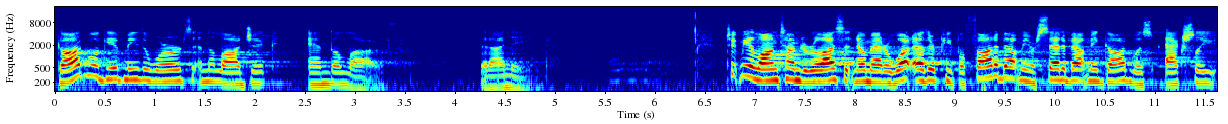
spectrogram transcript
God will give me the words and the logic and the love that I need. It Took me a long time to realize that no matter what other people thought about me or said about me, God was actually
